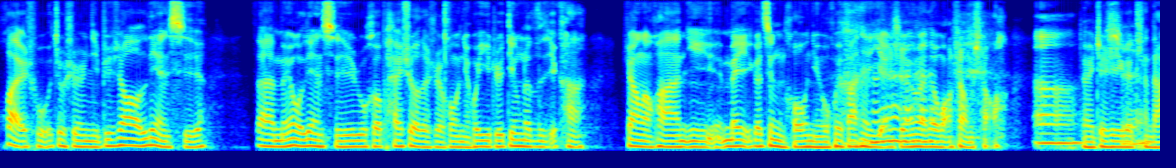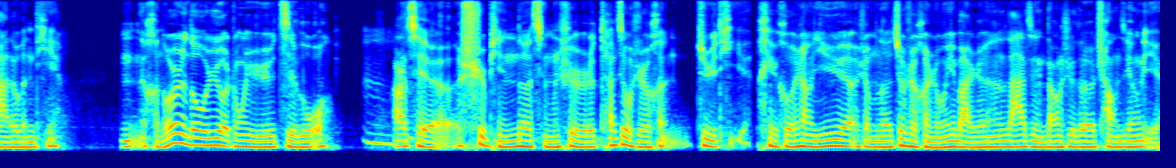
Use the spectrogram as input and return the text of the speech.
坏处，就是你必须要练习。在没有练习如何拍摄的时候，你会一直盯着自己看。这样的话，你每一个镜头，你又会发现眼神在往上瞟。嗯，对，这是一个挺大的问题。嗯，很多人都热衷于记录。嗯，而且视频的形式它就是很具体，配合上音乐什么的，就是很容易把人拉进当时的场景里。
